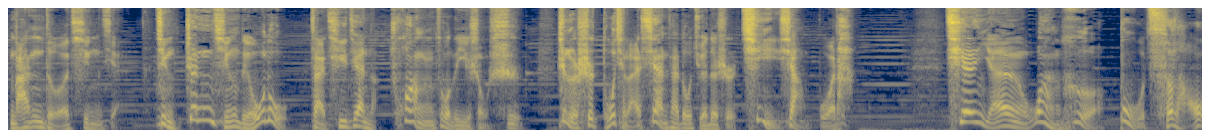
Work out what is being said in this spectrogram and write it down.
难得清闲，竟真情流露。在期间呢，创作了一首诗。这个诗读起来，现在都觉得是气象博大。千言万壑不辞劳，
